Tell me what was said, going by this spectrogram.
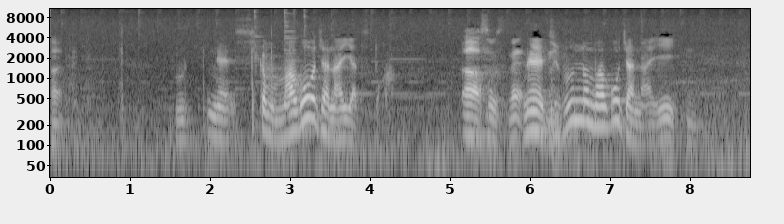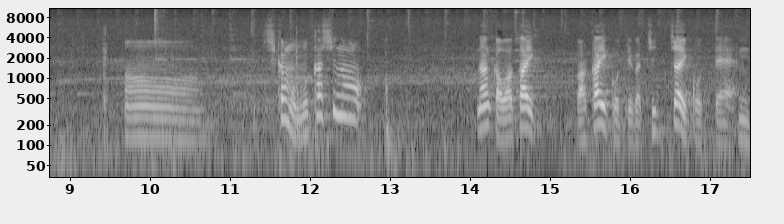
はい。ね、しかも孫じゃないやつとか。ああそうですね。ね、うん。自分の孫じゃない。うん。あーしかも昔のなんか若い若い子っていうかちっちゃい子って、うん。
